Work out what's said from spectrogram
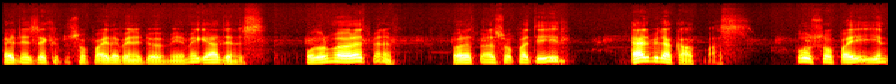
elinizdeki bu sopayla beni dövmeye mi geldiniz? Olur mu öğretmenim? Öğretmene sopa değil, el bile kalkmaz. Bu sopayı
